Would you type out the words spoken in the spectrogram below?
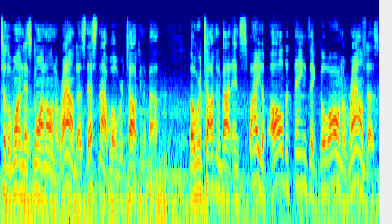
to the one that's going on around us. That's not what we're talking about. But we're talking about, in spite of all the things that go on around us,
